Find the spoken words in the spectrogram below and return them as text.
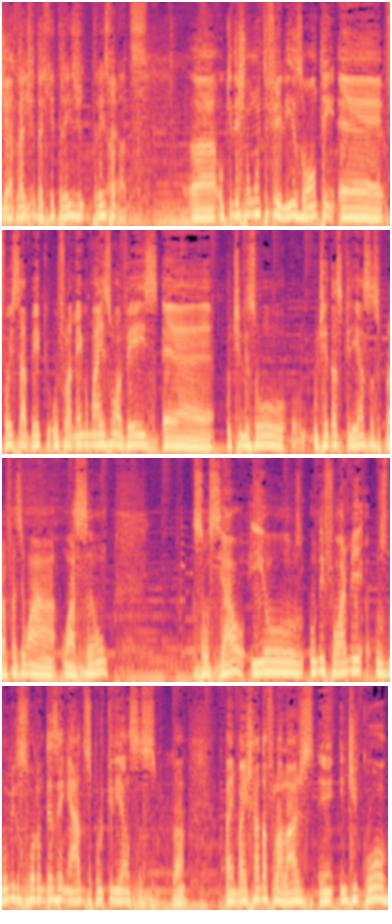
e Atlético 30. daqui três, três rodadas. Ah, o que deixou muito feliz ontem é, foi saber que o Flamengo mais uma vez é, utilizou o- Dia das Crianças para fazer uma, uma ação social e o uniforme, os números foram desenhados por crianças, tá? A Embaixada Flalages eh, indicou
